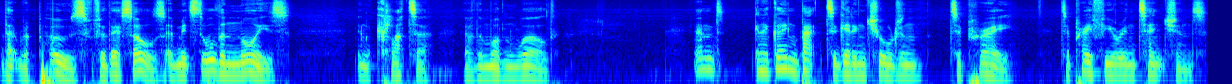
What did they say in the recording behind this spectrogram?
that repose for their souls amidst all the noise and clutter of the modern world. And you know, going back to getting children to pray, to pray for your intentions.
